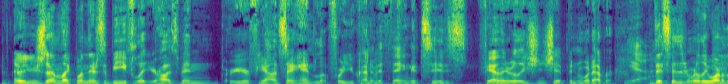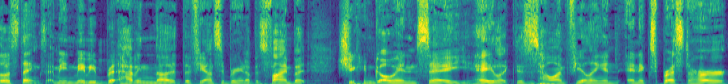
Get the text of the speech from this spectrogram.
you know, usually I'm like, when there's a beef, let your husband or your fiance handle it for you, kind of a thing. It's his family relationship and whatever. Yeah. This isn't really one of those things. I mean, maybe having the, the fiance bring it up is fine, but she can go in and say, hey, like, this is how I'm feeling, and, and express to her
